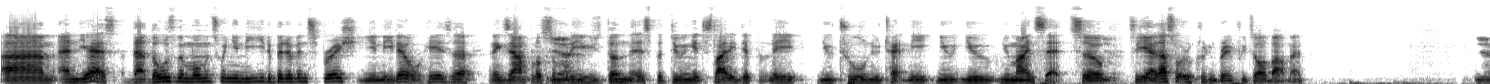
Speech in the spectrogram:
Um, and yes, that those are the moments when you need a bit of inspiration. You need, oh, here's a, an example of somebody yeah. who's done this, but doing it slightly differently, new tool, new technique, new new new mindset. So yeah. so yeah, that's what recruiting brain food's all about, man. Yeah,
